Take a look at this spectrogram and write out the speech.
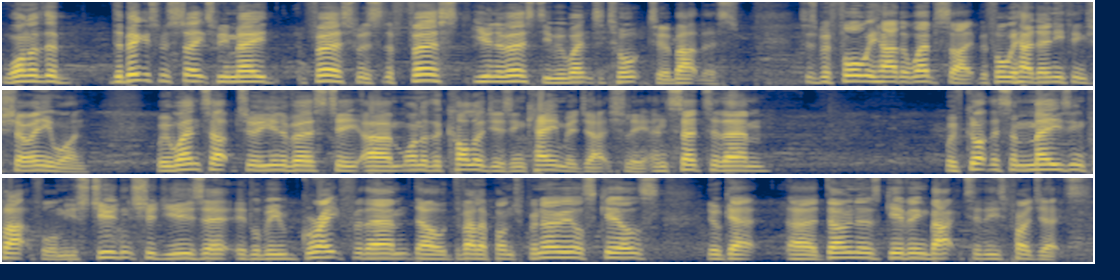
One of the, the biggest mistakes we made first was the first university we went to talk to about this. Just before we had a website, before we had anything to show anyone, we went up to a university, um, one of the colleges in Cambridge actually, and said to them, we've got this amazing platform. Your students should use it. It'll be great for them. They'll develop entrepreneurial skills. You'll get uh, donors giving back to these projects.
